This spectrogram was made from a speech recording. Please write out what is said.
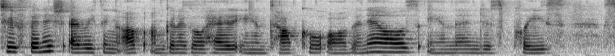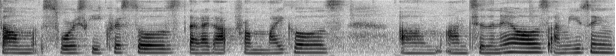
To finish everything up, I'm gonna go ahead and top coat all the nails and then just place some Swarovski crystals that I got from Michaels um, onto the nails. I'm using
